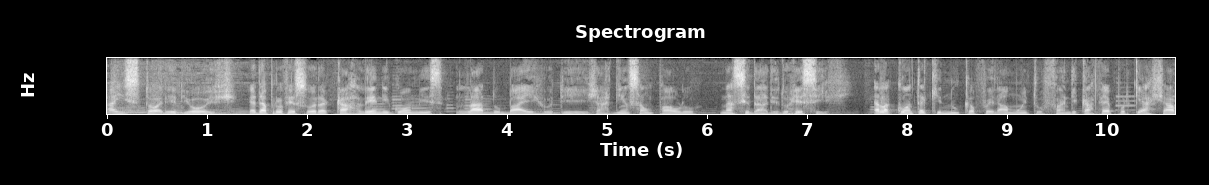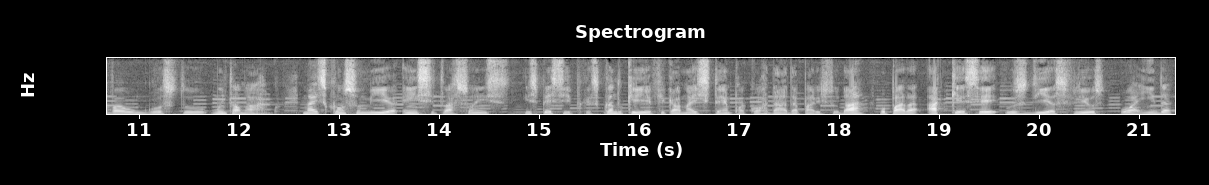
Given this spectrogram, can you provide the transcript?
A história de hoje é da professora Carlene Gomes, lá do bairro de Jardim São Paulo, na cidade do Recife. Ela conta que nunca foi lá muito fã de café porque achava um gosto muito amargo, mas consumia em situações específicas, quando queria ficar mais tempo acordada para estudar ou para aquecer os dias frios ou ainda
